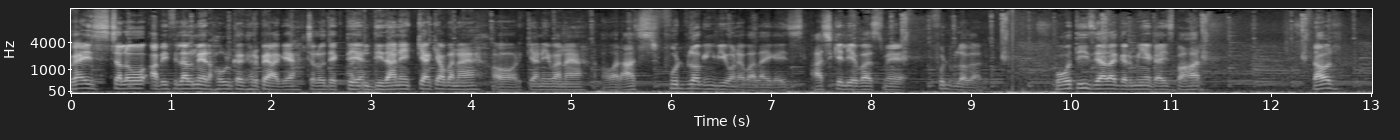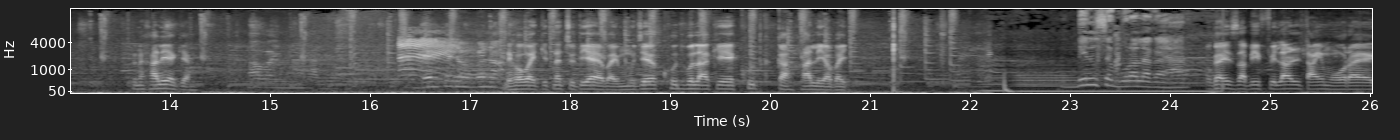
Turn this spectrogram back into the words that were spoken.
गाइज़ चलो अभी फ़िलहाल मैं राहुल का घर पे आ गया। चलो देखते हैं दीदा ने क्या क्या बनाया और क्या नहीं बनाया। और आज फ़ूड ब्लॉगिंग भी होने वाला है गाइज़ आज के लिए बस मैं फ़ूड ब्लॉगर बहुत ही ज़्यादा गर्मी है गाइज़ बाहर। राहुल तूने खा लिया क्या? हाँ भाई देखो भाई कितना चुतिया है भाई। मुझे खुद बुला के खुद खा लिया भाई। दिल से बुरा लगा यार। तो गाइज़ अभी फ़िलहाल टाइम हो रहा है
